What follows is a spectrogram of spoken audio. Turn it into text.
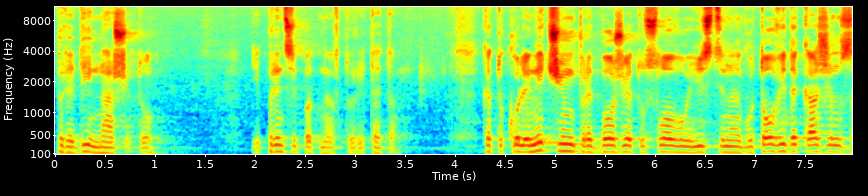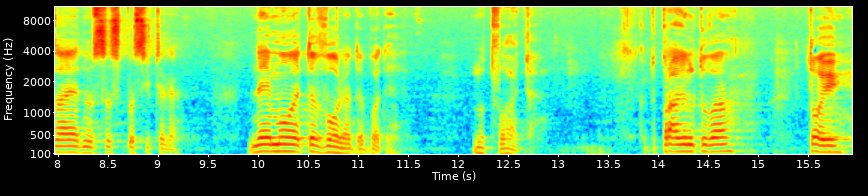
преди нашето и принципът на авторитета. Като коленичим пред Божието Слово и истина, готови да кажем заедно с Спасителя – не е моята воля да бъде, но Твоята. Като правим това, Той,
